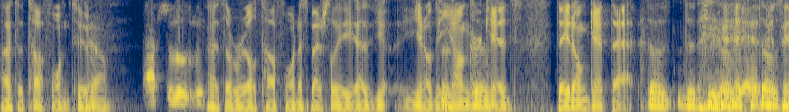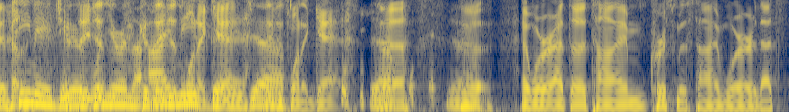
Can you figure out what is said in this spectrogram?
That's a tough one too. yeah, Absolutely. That's a real tough one, especially as you, you know the Does- younger does- kids. They don't get that. those the te- those, those They don't- teenage 'cause years they when you're in the 'cause I they just wanna stage. get. Yeah, They just want to get. Yeah. Yeah. Yeah. yeah. And we're at the time, Christmas time, where that's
